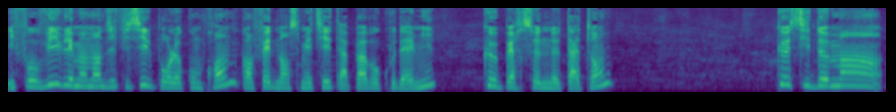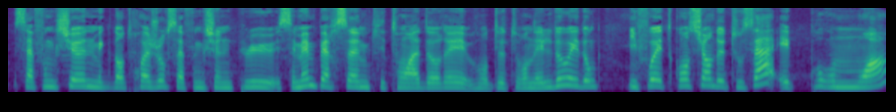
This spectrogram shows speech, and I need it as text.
il faut vivre les moments difficiles pour le comprendre, qu'en fait, dans ce métier, tu pas beaucoup d'amis, que personne ne t'attend, que si demain ça fonctionne, mais que dans trois jours ça fonctionne plus, ces mêmes personnes qui t'ont adoré vont te tourner le dos. Et donc, il faut être conscient de tout ça. Et pour moi,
